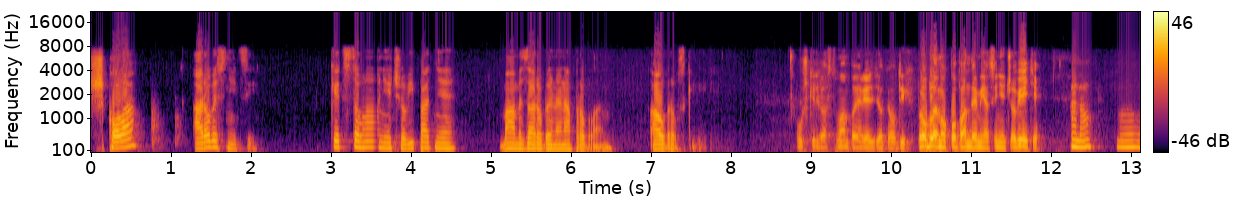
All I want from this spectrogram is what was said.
škola a rovesníci. Keď z toho niečo vypadne, máme zarobené na problém. A obrovský. Už keď vás tu mám, pani riaditeľka, o tých problémoch po pandémii asi niečo viete. Áno, no,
